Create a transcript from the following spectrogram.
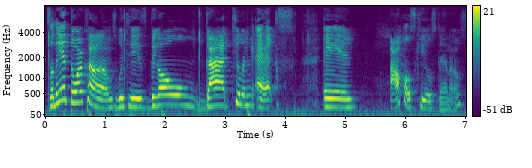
So then Thor comes with his big old god killing axe and almost kills Thanos.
